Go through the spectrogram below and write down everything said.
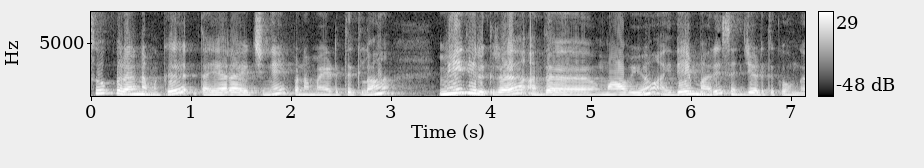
சூப்பராக நமக்கு தயாராகிடுச்சுங்க இப்போ நம்ம எடுத்துக்கலாம். மீதி இருக்கிற அந்த மாவையும் இதே மாதிரி செஞ்சு எடுத்துக்கோங்க.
